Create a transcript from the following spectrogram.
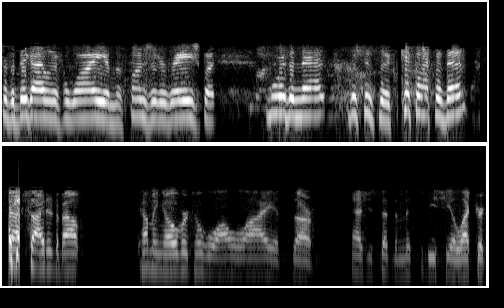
for the Big Island of Hawaii and the funds that are raised. But more than that, this is the kickoff event. I'm excited about coming over to Hualalai. It's our, as you said, the Mitsubishi Electric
